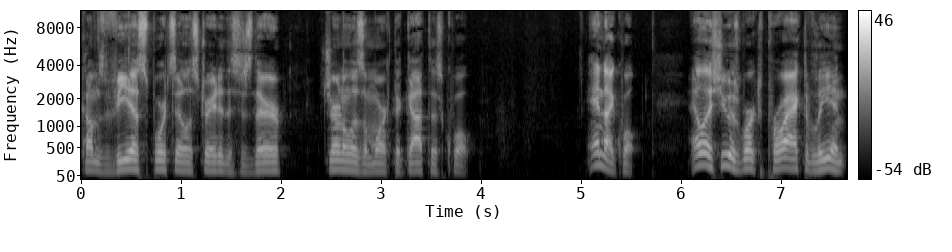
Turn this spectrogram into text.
comes via Sports Illustrated. This is their journalism work that got this quote. And I quote LSU has worked proactively and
